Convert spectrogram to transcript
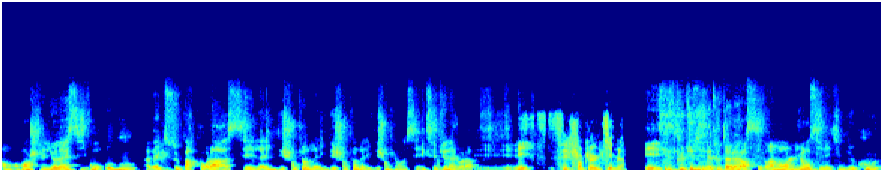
en, revanche, les Lyonnais, s'ils vont au bout avec ce parcours-là, c'est la Ligue des Champions, de la Ligue des Champions, de la Ligue des Champions. C'est exceptionnel, voilà. Et, c'est le champion ultime là. Et c'est ce que tu disais tout à l'heure, c'est vraiment Lyon, c'est une équipe de coups.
